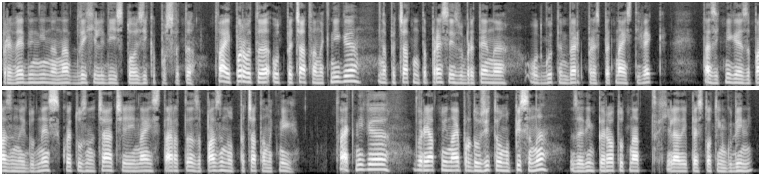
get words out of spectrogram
преведени на над 2100 езика по света. Това е и първата отпечатвана книга на печатната преса, изобретена от Гутенберг през 15 век. Тази книга е запазена и до днес, което означава, че е и най-старата запазена отпечатана книга. Това е книга, вероятно и най-продължително писана за един период от над 1500 години –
